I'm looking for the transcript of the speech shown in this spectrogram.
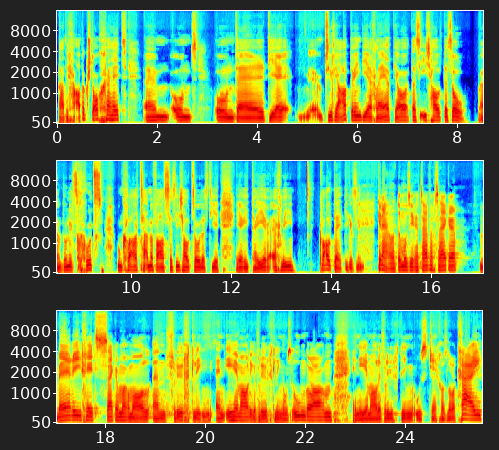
glaube ich, abgestochen hat. Ähm, und und äh, die äh, Psychiaterin, die erklärt, ja, das ist halt so. Wenn du es kurz und klar zusammenfassen, es ist halt so, dass die Eritreer ein bisschen gewalttätiger sind. Genau, und da muss ich jetzt einfach sagen, Wäre ich jetzt, sagen wir mal, ein Flüchtling, ein ehemaliger Flüchtling aus Ungarn, ein ehemaliger Flüchtling aus Tschechoslowakei,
